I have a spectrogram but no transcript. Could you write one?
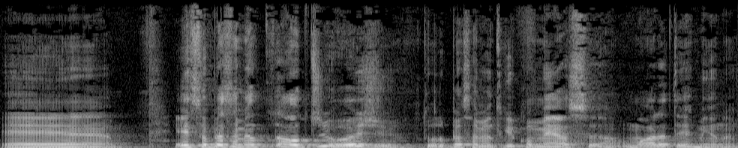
É... Esse é o pensamento alto de hoje. Todo pensamento que começa, uma hora termina.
